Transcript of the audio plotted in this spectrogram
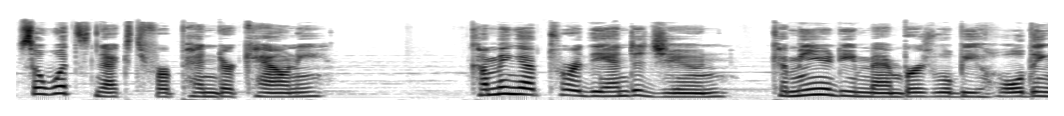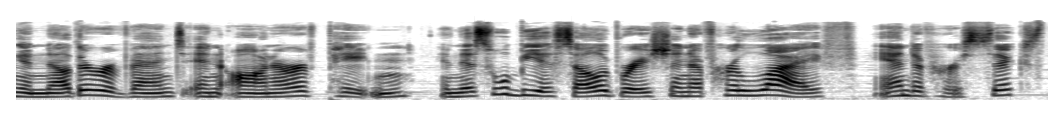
So, what's next for Pender County? Coming up toward the end of June, community members will be holding another event in honor of Peyton, and this will be a celebration of her life and of her sixth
